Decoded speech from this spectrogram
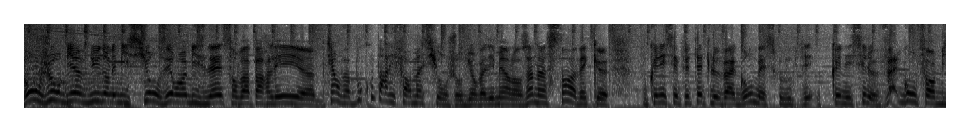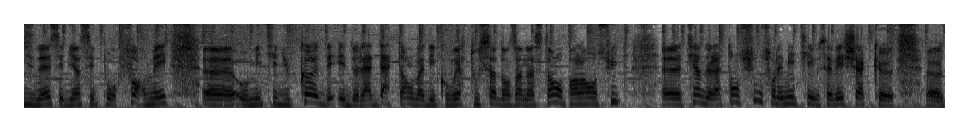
Bonjour, bienvenue dans l'émission 01 Business. On va parler, euh, tiens, on va beaucoup parler formation aujourd'hui. On va démarrer dans un instant avec, euh, vous connaissez peut-être le wagon, mais est-ce que vous connaissez le wagon for business? Eh bien, c'est pour former euh, au métier du code et de la data. On va découvrir tout ça dans un instant. On parlera ensuite, tiens, de la tension sur les métiers. Vous savez, chaque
